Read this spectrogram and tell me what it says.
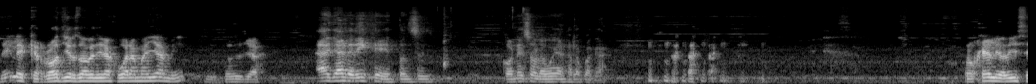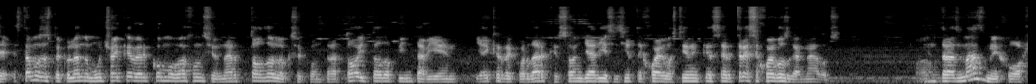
Dile que Rodgers va a venir a jugar a Miami, entonces ya. Ah, ya le dije, entonces con eso le voy a dejarla para acá. Rogelio dice, estamos especulando mucho, hay que ver cómo va a funcionar todo lo que se contrató y todo pinta bien. Y hay que recordar que son ya 17 juegos, tienen que ser 13 juegos ganados. Mientras más, mejor.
